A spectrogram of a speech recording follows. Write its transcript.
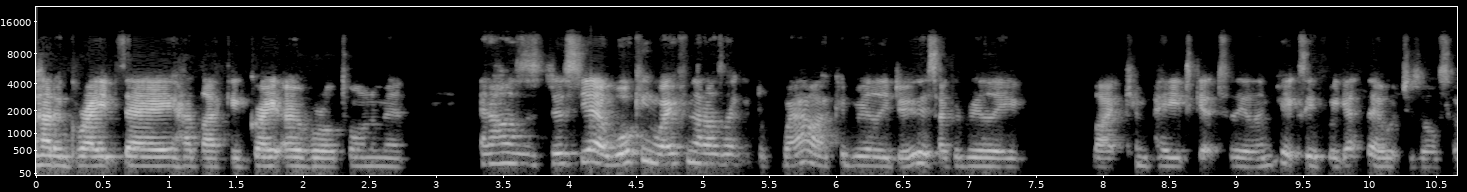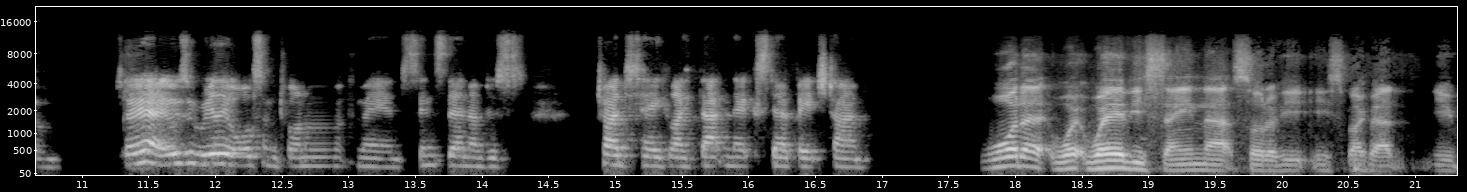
had a great day, had like a great overall tournament. And I was just, yeah, walking away from that, I was like, wow, I could really do this. I could really like compete get to the Olympics if we get there, which is awesome. So yeah, it was a really awesome tournament for me, and since then I've just tried to take like that next step each time. What a, where have you seen that sort of? You, you spoke about you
